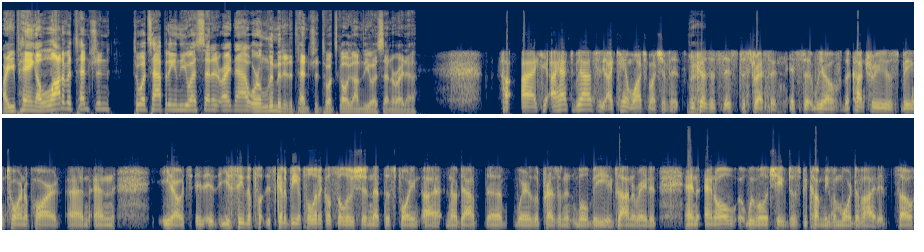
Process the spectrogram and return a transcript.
Are you paying a lot of attention to what's happening in the U.S. Senate right now, or limited attention to what's going on in the U.S. Senate right now? I, I have to be honest with you. I can't watch much of it Right. because it's it's distressing. It's uh, you know the country is being torn apart and and you know it's it, it, you see the it's going to be a political solution at this point, uh, no doubt, uh, where the president will be exonerated, and and all we will achieve is become even more divided. So.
